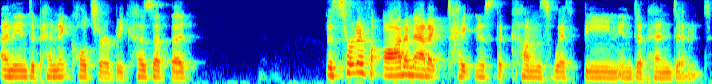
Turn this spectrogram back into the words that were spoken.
an independent culture because of the the sort of automatic tightness that comes with being independent.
